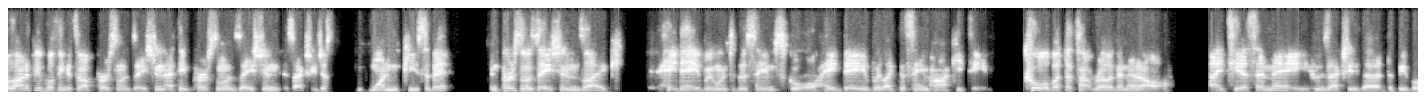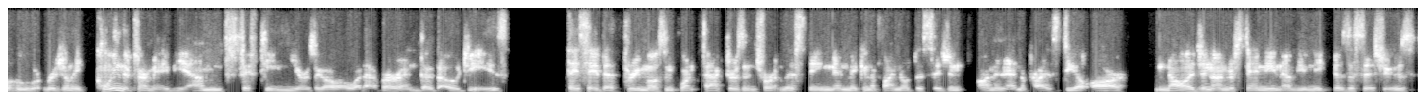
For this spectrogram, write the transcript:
A lot of people think it's about personalization. I think personalization is actually just one piece of it. And personalization is like, hey, Dave, we went to the same school. Hey, Dave, we like the same hockey team. Cool, but that's not relevant at all. ITSMA, who's actually the, the people who originally coined the term ABM 15 years ago or whatever, and they're the OGs, they say the three most important factors in shortlisting and making a final decision on an enterprise deal are knowledge and understanding of unique business issues,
